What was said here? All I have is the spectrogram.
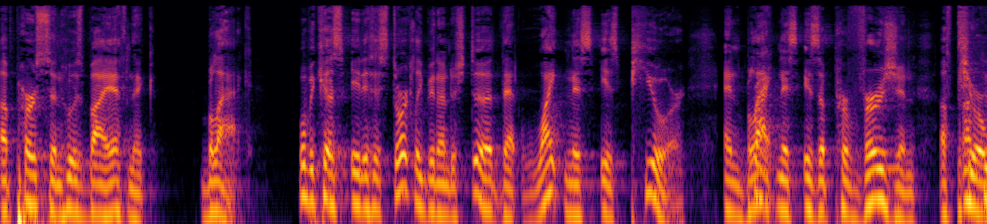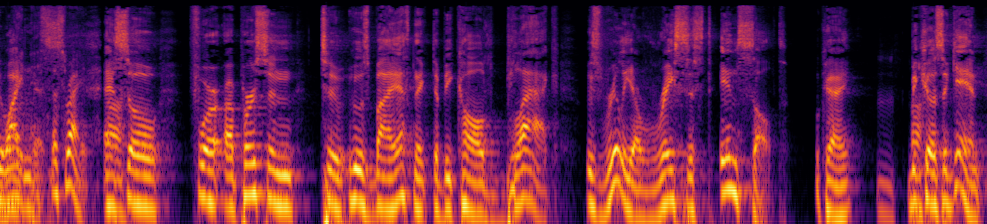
a person who is bi-ethnic black? Well, because it has historically been understood that whiteness is pure and blackness is a perversion of pure, pure whiteness. whiteness. That's right. And uh. so for a person to, who's bi-ethnic to be called black is really a racist insult. Okay. Mm. Because uh. again,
